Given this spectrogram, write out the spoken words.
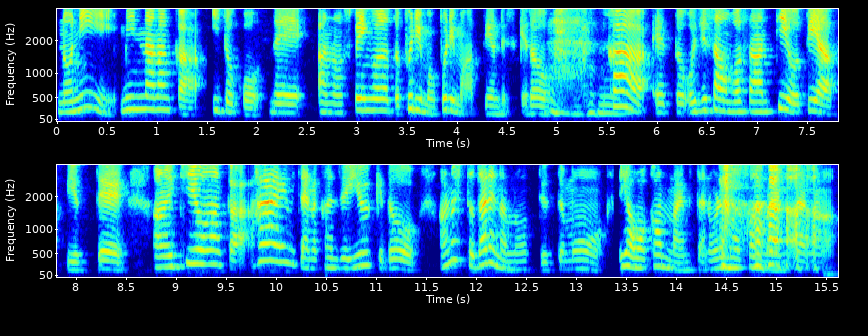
のにみんななんかいとこ。であのスペイン語だとプリモプリマって言うんですけどか、えっと、おじさんおばさんティオティアって言ってあの一応なんか「はい」みたいな感じで言うけど「あの人誰なの?」って言っても「いやわかんない」みたいな「俺もわかんない」みたいな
